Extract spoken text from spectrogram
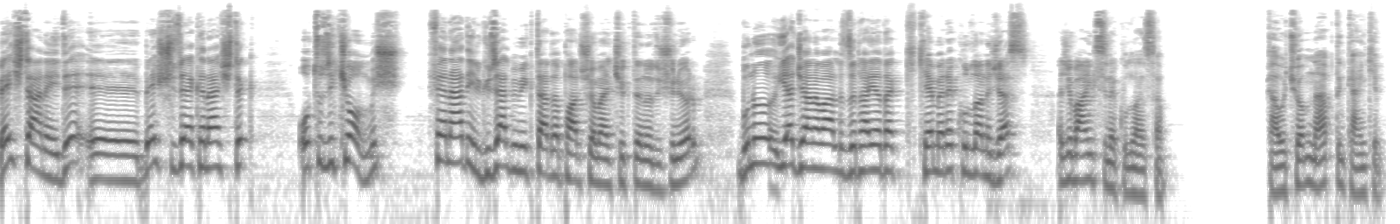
5 taneydi. E, 500'e yakın açtık. 32 olmuş. Fena değil. Güzel bir miktarda parşömen çıktığını düşünüyorum. Bunu ya canavarlı zırha ya da kemere kullanacağız. Acaba hangisine kullansam? Kavuçom ne yaptın kankim?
